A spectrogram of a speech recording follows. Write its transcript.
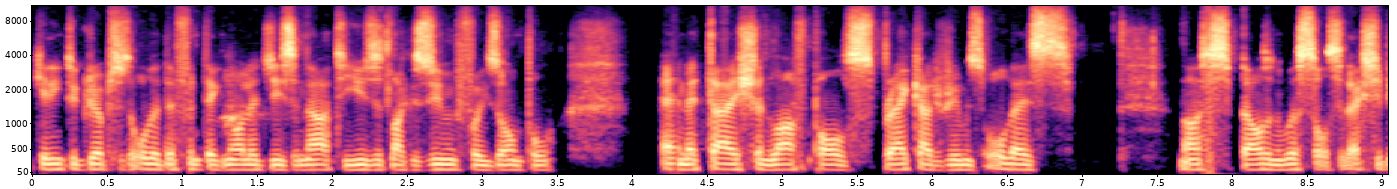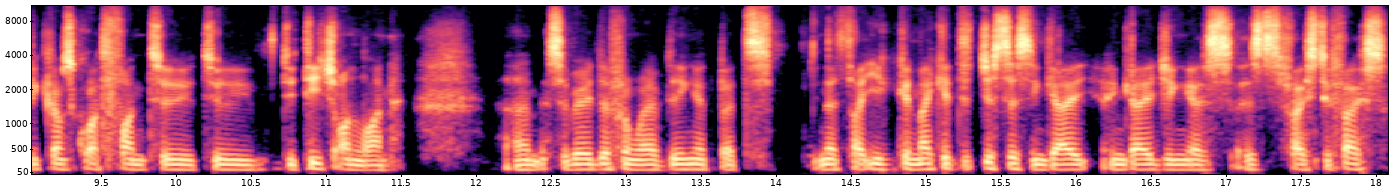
getting to grips with all the different technologies and how to use it, like Zoom, for example, annotation, live polls, breakout rooms, all those nice bells and whistles, it actually becomes quite fun to to to teach online. Um, it's a very different way of doing it, but that's how you can make it just as engage, engaging as as face to face.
